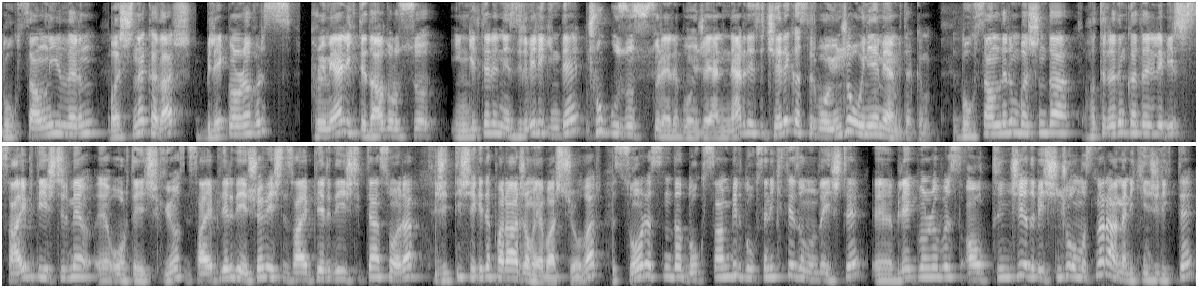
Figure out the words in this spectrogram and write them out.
90'lı yılların başına kadar Blackburn Rovers Premier Lig'de daha doğrusu İngiltere'nin zirve liginde çok uzun süre boyunca yani neredeyse çeyrek asır boyunca oynayamayan bir takım. 90'ların başında hatırladığım kadarıyla bir sahip değiştirme e, ortaya çıkıyor. Sahipleri değişiyor ve işte sahipleri değiştikten sonra ciddi şekilde para harcamaya başlıyorlar. Sonrasında 91-92 sezonunda işte e, Blackburn Rovers 6. ya da 5. olmasına rağmen 2. ligde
